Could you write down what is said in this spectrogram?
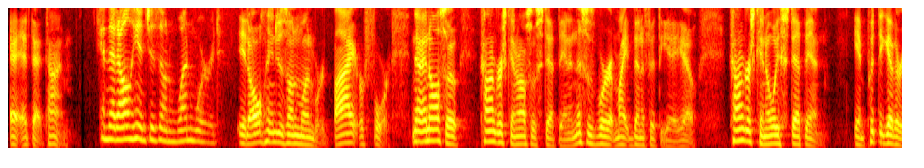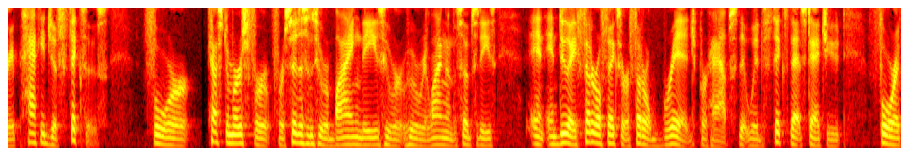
at, at that time. And that all hinges on one word. It all hinges on one word, by or for. Now, and also, Congress can also step in, and this is where it might benefit the AO. Congress can always step in and put together a package of fixes for customers, for, for citizens who are buying these, who are, who are relying on the subsidies, and, and do a federal fix or a federal bridge, perhaps, that would fix that statute for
